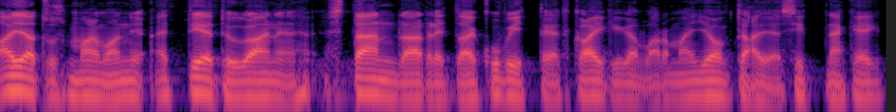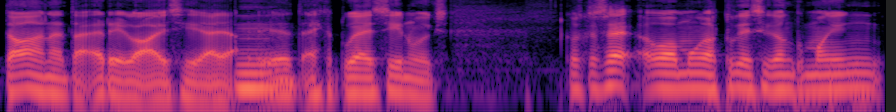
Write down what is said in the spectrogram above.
ajatusmaailma, niin että tietynlainen standardi tai kuvitteet kaikilla varmaan jotain, ja sitten näkee, että on näitä erilaisia, ja mm. et ehkä tulee sinuiksi. Koska se oh, mulla tuli silloin, kun mä olin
